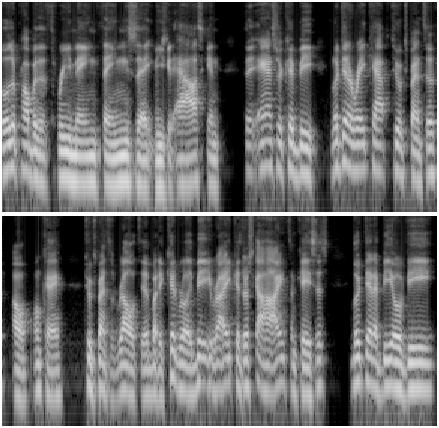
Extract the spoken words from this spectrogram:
Those are probably the three main things that you could ask. And the answer could be looked at a rate cap, too expensive. Oh, okay. Too expensive relative, but it could really be, right? Because they're sky high in some cases. Looked at a BOV, we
